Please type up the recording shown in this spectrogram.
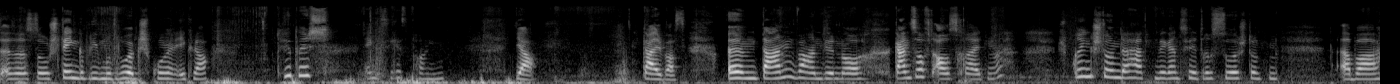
Also ist so stehen geblieben und drüber gesprungen, eh klar. Typisch ängstliches Pony. Ja, geil was. Ähm, dann waren wir noch ganz oft ausreiten. Springstunde hatten wir ganz viele Dressurstunden. Aber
